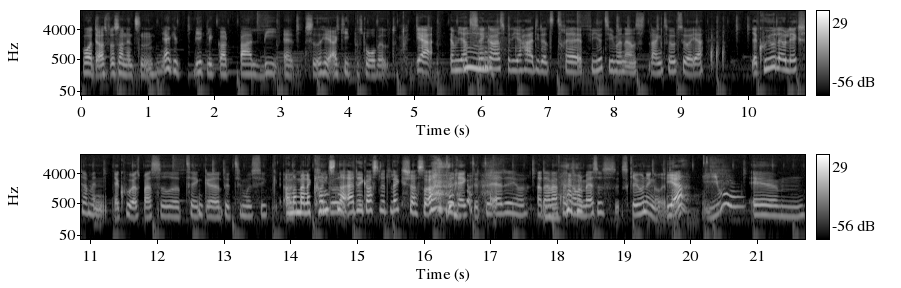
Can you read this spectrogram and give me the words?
hvor det også var sådan, at sådan, jeg kan virkelig godt bare lide at sidde her og kigge på Storebælt. Ja, jamen jeg Mm. tænker også, fordi jeg har de der 3-4 timer nærmest lange togture. Jeg, jeg kunne jo lave lektier, men jeg kunne også bare sidde og tænke lidt til musik. Og når man er kunstner, ud. er det ikke også lidt lektier, så? Det er rigtigt, det er det jo. Og der er i hvert fald kommet en masse skrivning ud af det. Ja. Øhm,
